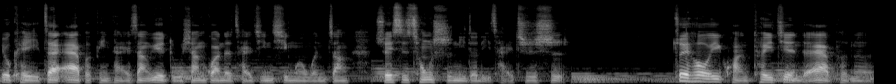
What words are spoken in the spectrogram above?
又可以在 App 平台上阅读相关的财经新闻文章，随时充实你的理财知识。最后一款推荐的 App 呢，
